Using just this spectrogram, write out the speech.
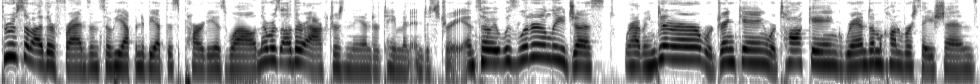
through some other friends, and so he happened to be at this party as well. And there was other actors in the entertainment industry, and so it was literally just we're having dinner, we're drinking, we're talking, random conversations.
